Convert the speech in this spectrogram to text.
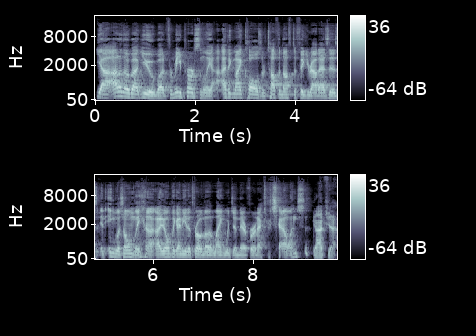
Yeah, I don't know about you, but for me personally, I think my calls are tough enough to figure out as is in English only. I don't think I need to throw another language in there for an extra challenge. Gotcha.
